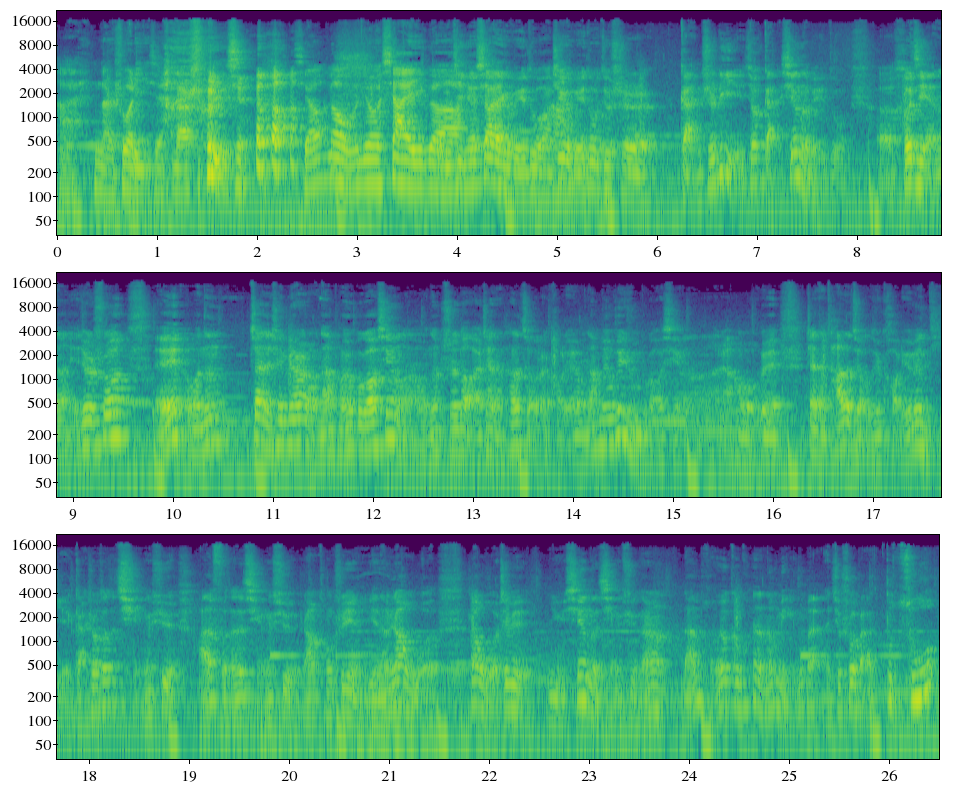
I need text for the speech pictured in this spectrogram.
嗨，哪儿说理去？哪说理去？行，那我们就下一我们个进行下一个维度啊，这个维度就是感知力，叫感性的维度。呃，和解呢，也就是说，哎，我能站在身边，我男朋友不高兴了，我能知道，哎，站在他的角度来考虑，我男朋友为什么不高兴啊？然后我会站在他的角度去考虑问题，感受他的情绪，安抚他的情绪，然后同时也也能让我让我这位女性的情绪能让男朋友更快的能明白，就说白了不作，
